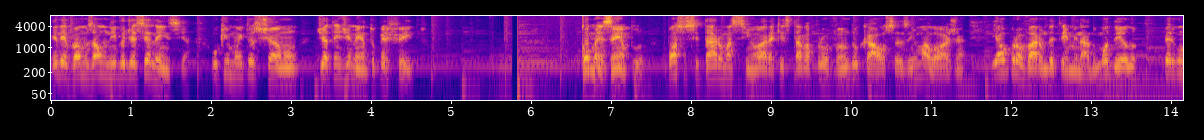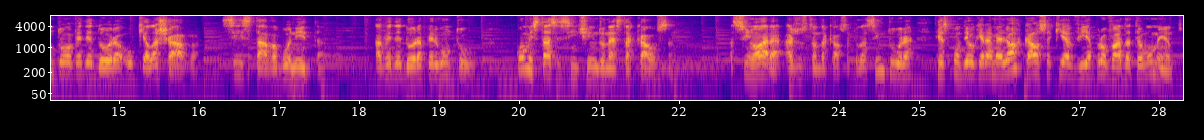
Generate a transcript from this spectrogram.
elevamos a um nível de excelência, o que muitos chamam de atendimento perfeito. Como exemplo, posso citar uma senhora que estava provando calças em uma loja e, ao provar um determinado modelo, perguntou à vendedora o que ela achava, se estava bonita. A vendedora perguntou: como está se sentindo nesta calça? A senhora, ajustando a calça pela cintura, respondeu que era a melhor calça que havia provado até o momento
